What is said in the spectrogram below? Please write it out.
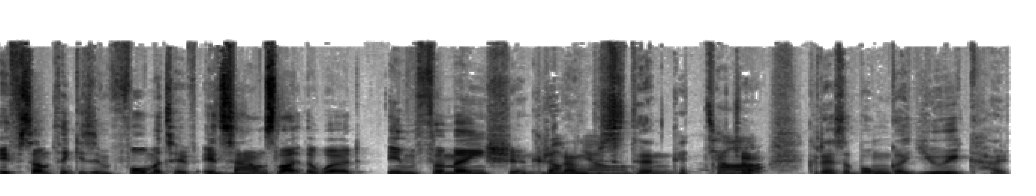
if something is informative, it sounds like the word information랑 비슷한 그쵸? 거죠. 그래서 뭔가 유익할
